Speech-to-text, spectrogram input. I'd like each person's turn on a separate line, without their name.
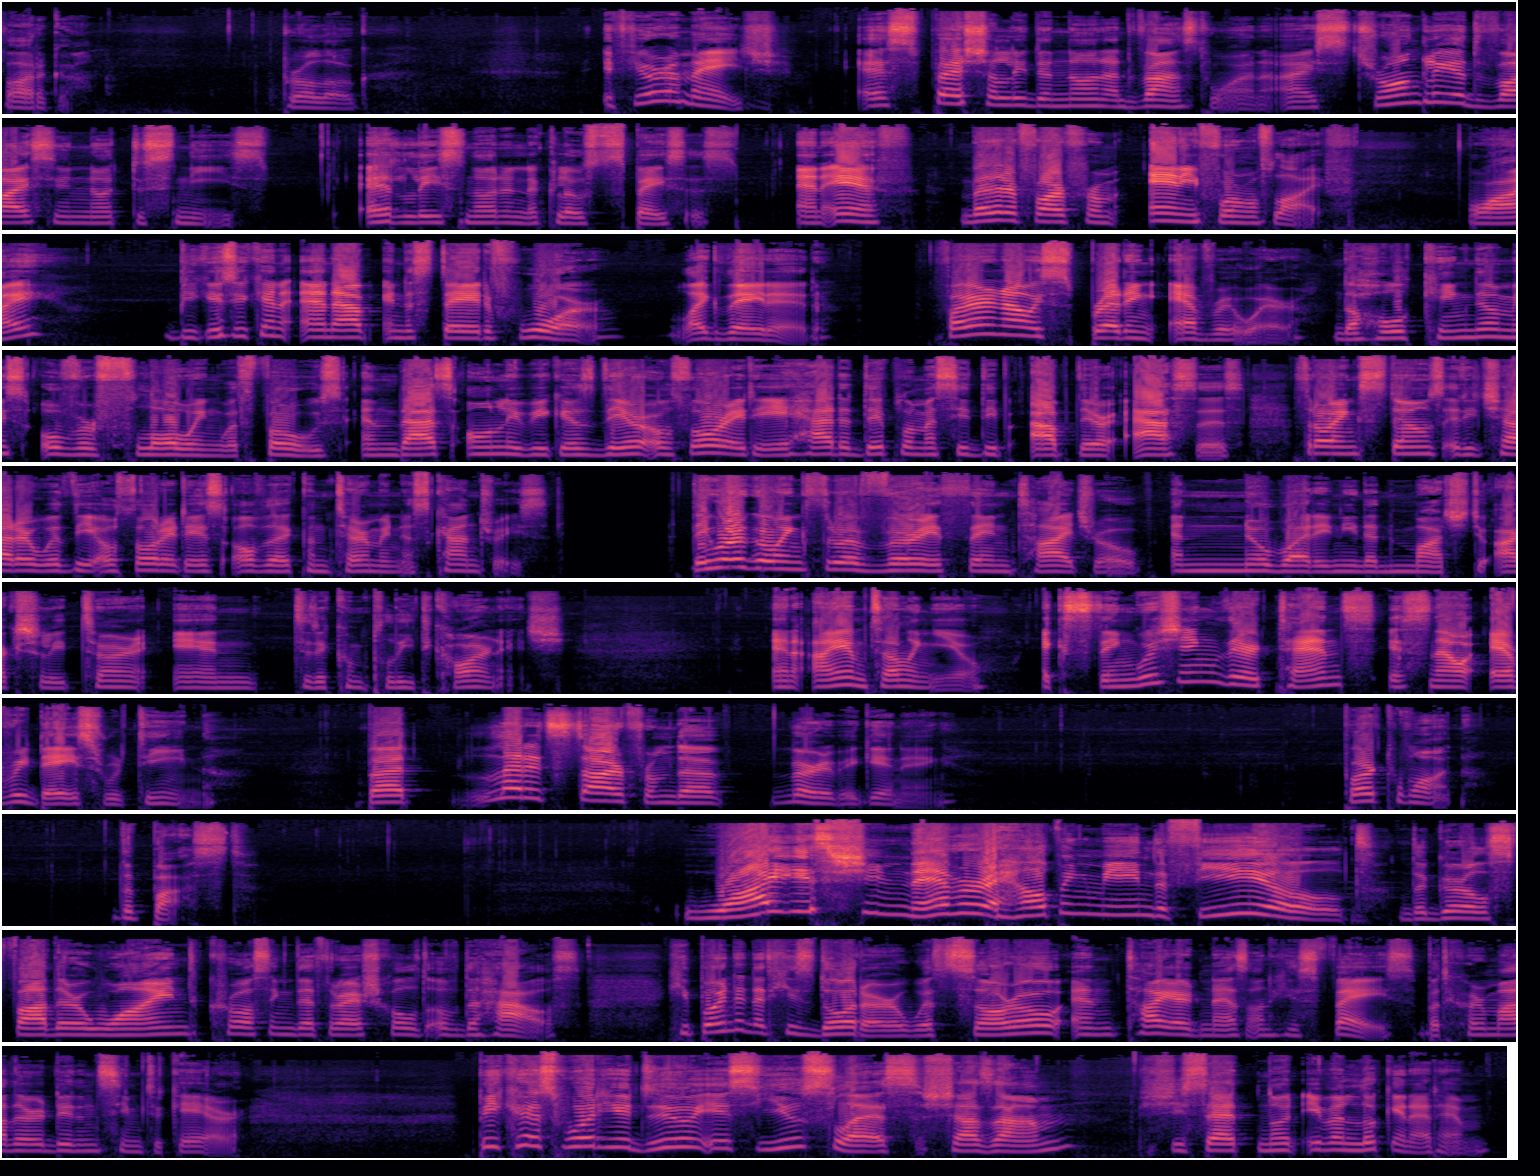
Svarga. Prologue. If you're a mage, especially the non advanced one, I strongly advise you not to sneeze, at least not in the closed spaces. And if, better far from any form of life. Why? Because you can end up in a state of war, like they did. Fire now is spreading everywhere. The whole kingdom is overflowing with foes, and that's only because their authority had a diplomacy deep up their asses, throwing stones at each other with the authorities of the conterminous countries. They were going through a very thin tightrope, and nobody needed much to actually turn into the complete carnage. And I am telling you, extinguishing their tents is now every day's routine. But let it start from the very beginning. Part 1 The Past. Why is she never helping me in the field? The girl's father whined, crossing the threshold of the house. He pointed at his daughter with sorrow and tiredness on his face, but her mother didn't seem to care. Because what you do is useless, Shazam, she said, not even looking at him.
